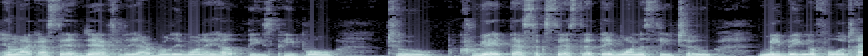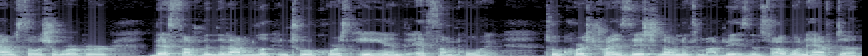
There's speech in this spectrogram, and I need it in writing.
And like I said, definitely, I really want to help these people to create that success that they want to see too. Me being a full time social worker, that's something that I'm looking to, of course, end at some point to, of course, transition on into my business. So I wouldn't have to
